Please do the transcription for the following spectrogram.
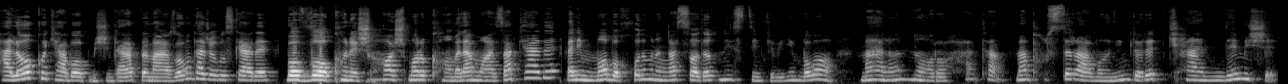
هلاک و کباب میشیم. طرف به مرزامون تجاوز کرده. با واکنش هاش ما رو کاملا معذب کرده. ولی ما با خودمون انقدر صادق نیستیم که بگیم بابا من الان ناراحتم. من پوست روانیم داره کنده میشه.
